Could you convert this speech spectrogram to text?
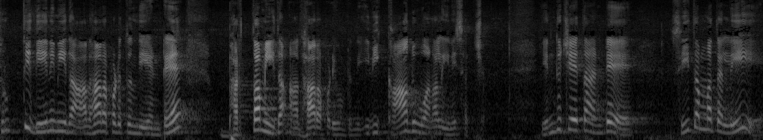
తృప్తి దేని మీద ఆధారపడుతుంది అంటే భర్త మీద ఆధారపడి ఉంటుంది. ఇది కాదు అనలేని సత్యం. ఎందుచేత అంటే సీతమ్మ తల్లి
